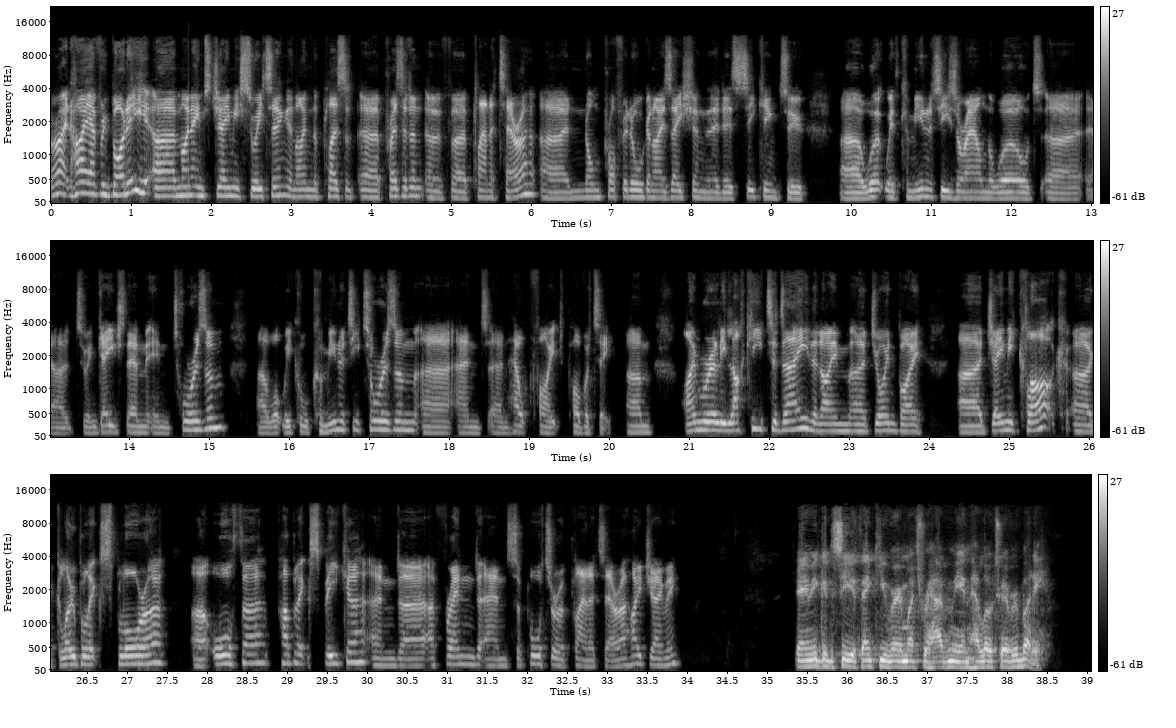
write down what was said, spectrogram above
All right. Hi, everybody. Uh, my name's Jamie Sweeting, and I'm the uh, president of uh, Planeterra, a non-profit organization that is seeking to uh, work with communities around the world uh, uh, to engage them in tourism, what we call community tourism, and, and help fight poverty. Um, I'm really lucky today that I'm joined by Jamie Clarke, global explorer, uh, author, public speaker, and uh, a friend and supporter of Planeterra. Hi, Jamie. Jamie, good to see you. Thank you very much for having me, and hello to everybody.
